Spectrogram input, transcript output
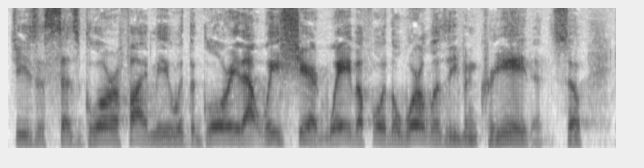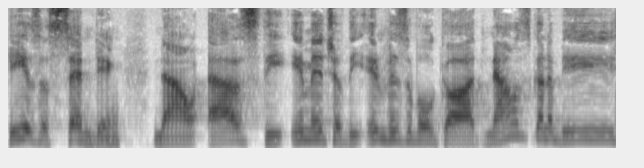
Jesus says, Glorify me with the glory that we shared way before the world was even created. So he is ascending now as the image of the invisible God. Now is going to be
